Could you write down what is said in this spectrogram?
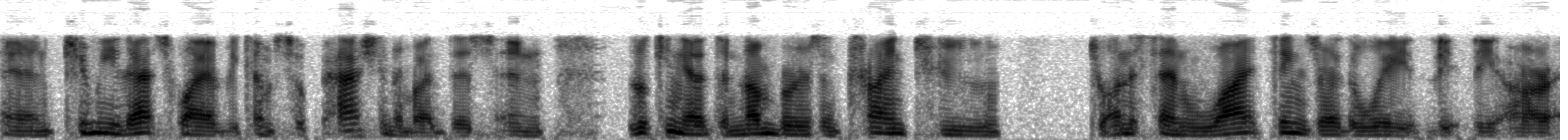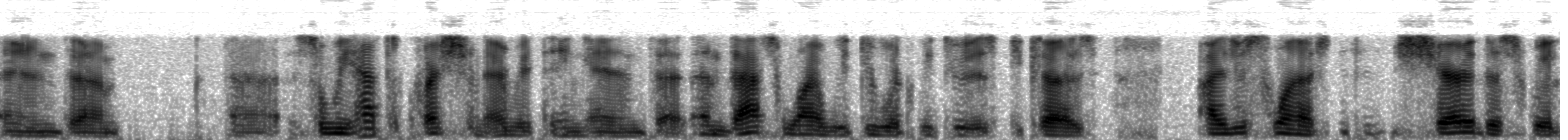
And to me, that's why I've become so passionate about this and looking at the numbers and trying to to understand why things are the way they, they are. And um, uh, so we have to question everything, and uh, and that's why we do what we do is because I just want to share this with,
